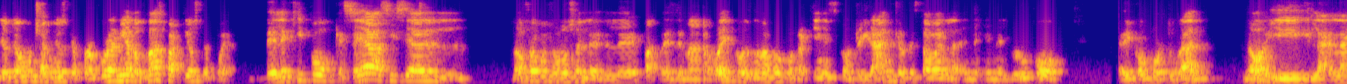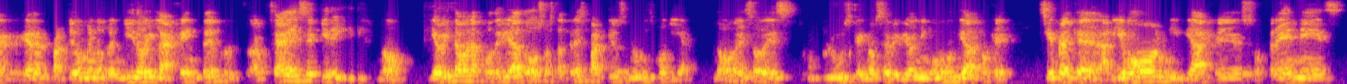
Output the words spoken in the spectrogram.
yo tengo muchos amigos que procuran ir a los más partidos que puedan. Del equipo que sea, así sea el, no fue muy famoso el, el, de Marruecos, no me acuerdo contra quién es, contra Irán, creo que estaba en, en, el grupo ahí con Portugal, ¿no? Y la, la, era el partido menos vendido y la gente, pues, o sea, ese quiere ir, ¿no? Y ahorita van a poder ir a dos o hasta tres partidos en un mismo día, ¿no? Eso es un plus que no se vivió en ningún mundial porque siempre hay que avión y viajes o trenes,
